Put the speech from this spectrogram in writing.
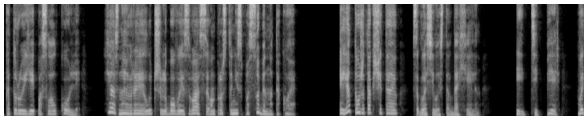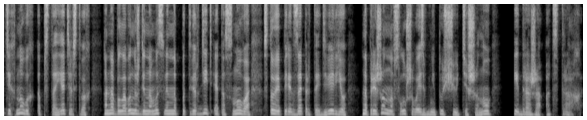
которую ей послал Колли? «Я знаю Рэя лучше любого из вас, и он просто не способен на такое». «И я тоже так считаю», — согласилась тогда Хелен. И теперь в этих новых обстоятельствах она была вынуждена мысленно подтвердить это снова, стоя перед запертой дверью, напряженно вслушиваясь в гнетущую тишину и дрожа от страха.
